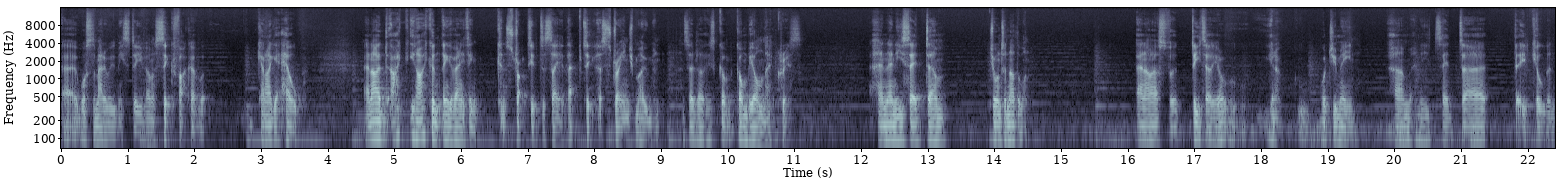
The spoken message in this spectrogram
uh, What's the matter with me, Steve? I'm a sick fucker. Can I get help? And I, I, you know, I couldn't think of anything constructive to say at that particular strange moment. I said, oh, It's gone, gone beyond that, Chris. And then he said, um, Do you want another one? And I asked for detail. You know, you know what do you mean? Um, and he said uh, that he'd killed an,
